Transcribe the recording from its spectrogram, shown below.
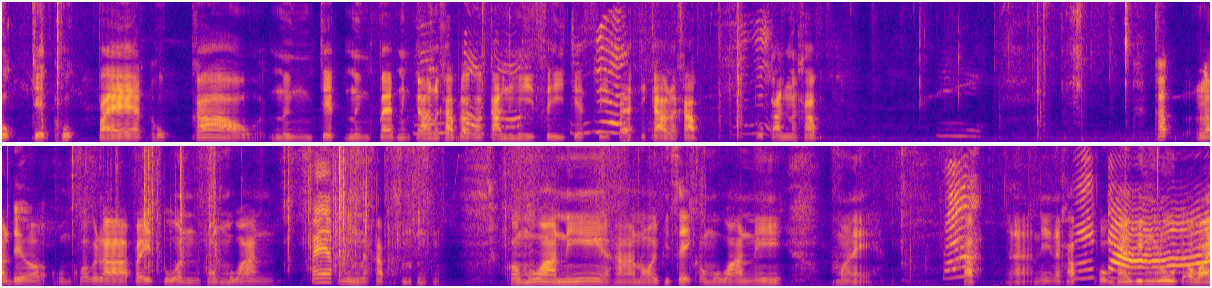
หกเจ็ดหกแปดหกเก้าหนึ่งเจ็ดหนึ่งแปดหนึ่งเก้านะครับ แล้วก็กันมีสี่เจ็ดสี่แปดสี่เก้านะครับ ตัวกันนะครับ ครับ แล้วเดี๋ยวผมขอเวลาไปทวนของเมื่อวานแป๊บหนึ่งนะครับ ของเมื่อวานนี้ฮานอยพิเศษของเมื่อวานนี้แหม่ครับ อ่านี่นะครับ ผมให้วิ่งลูดเอาไว้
